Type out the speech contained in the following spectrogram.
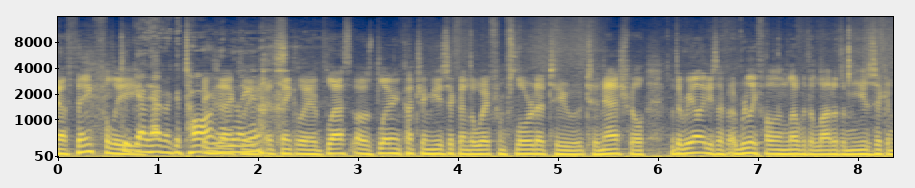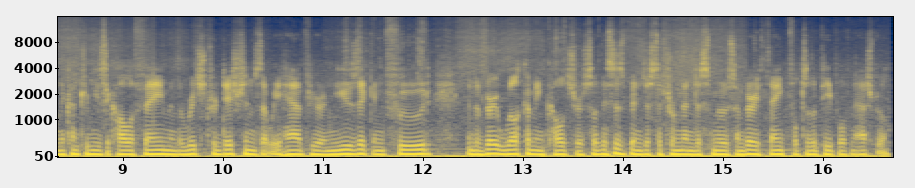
now, thankfully, you got to have a guitar exactly, and thankfully, I, blast, I, was blaring country music on the way from Florida to to Nashville. But the reality is, I've really fallen in love with a lot of the music and the Country Music Hall of Fame and the rich traditions that we have here in music and food and the very welcoming culture. So this has been just a tremendous move. So I'm very thankful to the people of Nashville.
